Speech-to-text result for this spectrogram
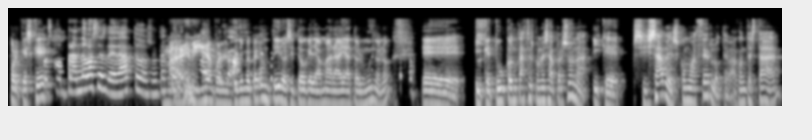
Porque es que. Pues comprando bases de datos, ¿no te Madre mía, pues yo me pego un tiro si tengo que llamar ahí a todo el mundo, ¿no? Eh, y que tú contactes con esa persona y que si sabes cómo hacerlo, te va a contestar.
